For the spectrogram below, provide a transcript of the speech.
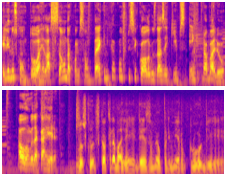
Ele nos contou a relação da comissão técnica com os psicólogos das equipes em que trabalhou ao longo da carreira. Os clubes que eu trabalhei, desde o meu primeiro clube,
